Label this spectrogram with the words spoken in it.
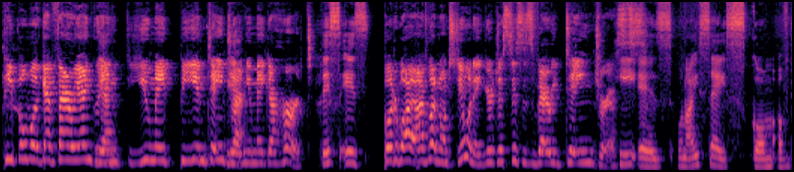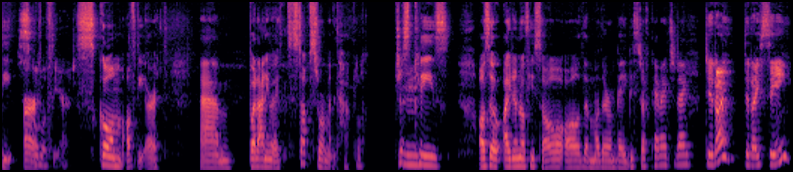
people will get very angry, Yeah. and you may be in danger, Yeah. and you may get hurt. this is But what- I've got nothing to do with it. You're just this is very dangerous. He is when I say scum of the earth. Scum of the earth. Scum of the earth. Um, but anyway, stop storming the Capitol. Just Mm. please. Also, I don't know if you saw all the mother and baby stuff came out today. Did I? Did I see?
